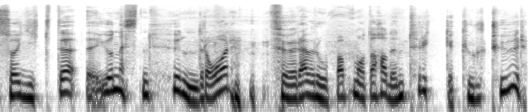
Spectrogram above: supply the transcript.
så gikk det jo nesten 100 år før Europa på en måte hadde en trykkekultur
